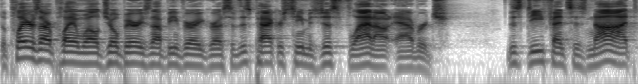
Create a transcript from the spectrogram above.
the players aren't playing well. Joe Barry's not being very aggressive. This Packers team is just flat out average. This defense is not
